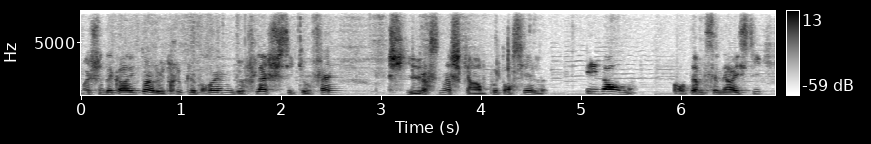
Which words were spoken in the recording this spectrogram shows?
Moi, je suis d'accord avec toi. Le truc, le problème de Flash, c'est que Flash, il est un personnage qui a un potentiel énorme en termes scénaristiques,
